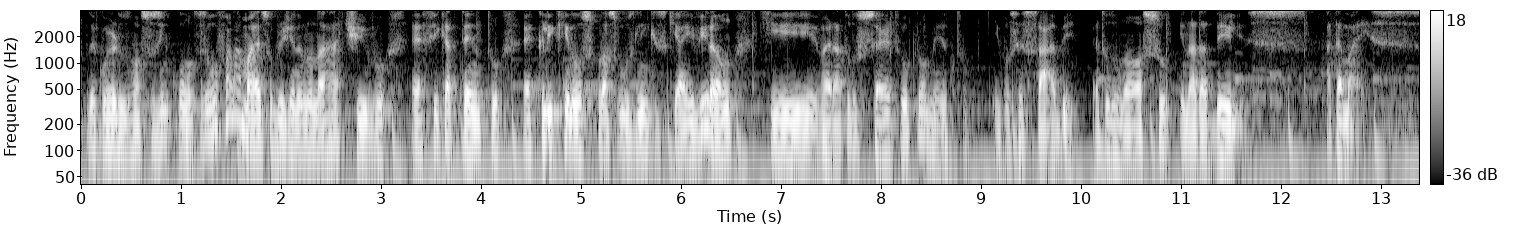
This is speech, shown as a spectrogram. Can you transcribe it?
no decorrer dos nossos encontros. Eu vou falar mais sobre gênero narrativo. É, fique atento, é, clique nos próximos links que aí virão, que vai dar tudo certo, eu prometo. E você sabe, é tudo nosso e nada deles. Até mais.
